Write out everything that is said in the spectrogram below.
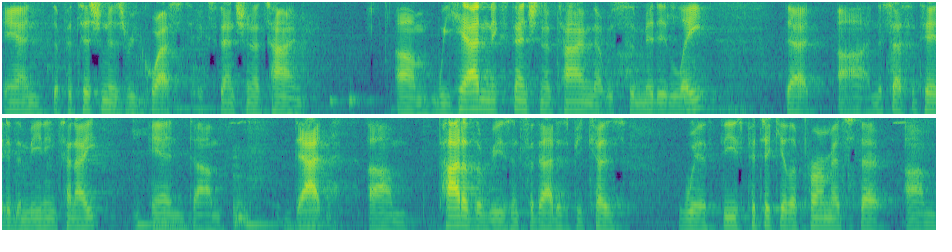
and the petitioners request extension of time. Um, We had an extension of time that was submitted late that uh, necessitated the meeting tonight, and um, that, um, part of the reason for that is because with these particular permits that um,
